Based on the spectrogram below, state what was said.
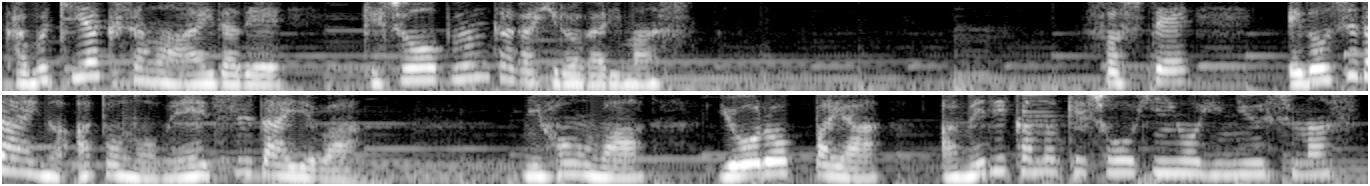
歌舞伎役者の間で化粧文化が広がります。そして江戸時代の後の明治時代では日本はヨーロッパやアメリカの化粧品を輸入します。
